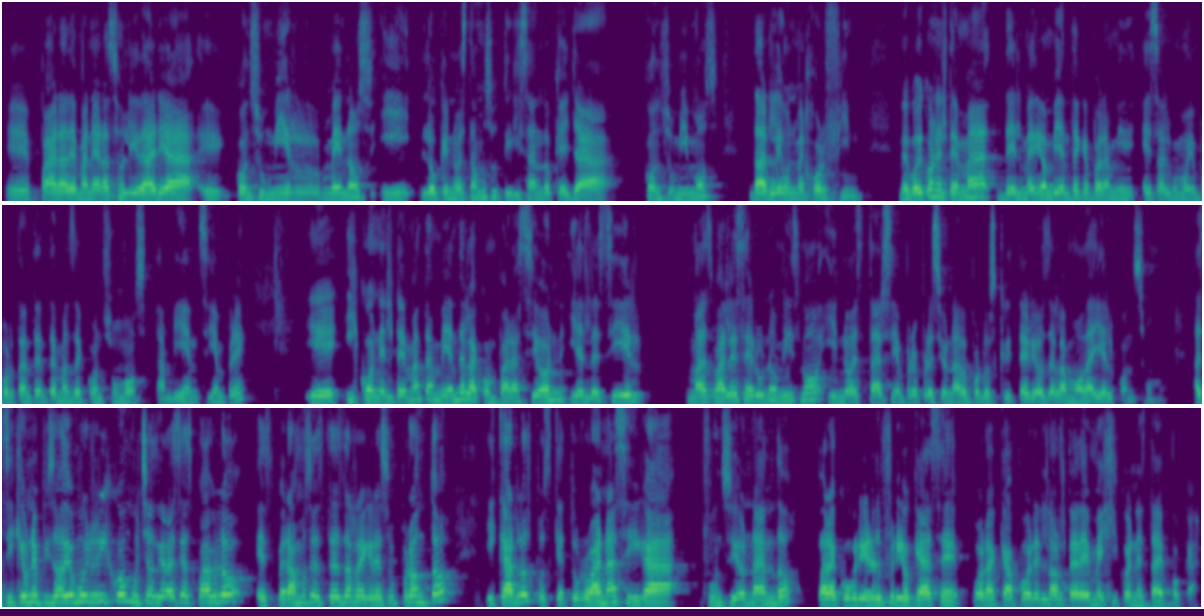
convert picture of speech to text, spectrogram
Eh, para de manera solidaria eh, consumir menos y lo que no estamos utilizando que ya consumimos, darle un mejor fin. Me voy con el tema del medio ambiente, que para mí es algo muy importante en temas de consumos también, siempre. Eh, y con el tema también de la comparación y el decir, más vale ser uno mismo y no estar siempre presionado por los criterios de la moda y el consumo. Así que un episodio muy rico. Muchas gracias, Pablo. Esperamos estés de regreso pronto y Carlos, pues que tu ruana siga funcionando para cubrir el frío que hace por acá, por el norte de México en esta época.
